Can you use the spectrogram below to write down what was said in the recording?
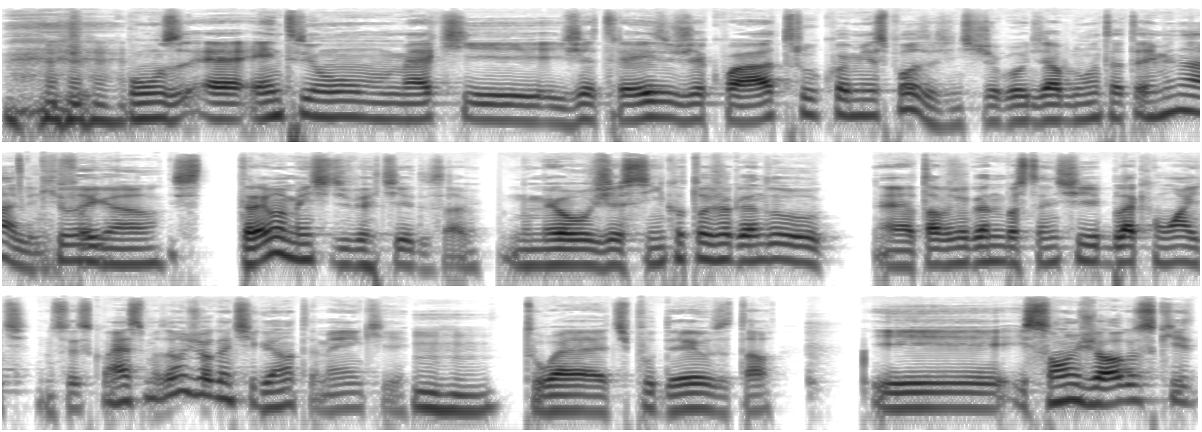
é, entre um Mac G3 e o G4 com a minha esposa. A gente jogou o Diablo 1 até terminar ali. Que Foi legal. Extremamente divertido, sabe? No meu G5 eu tô jogando. É, eu tava jogando bastante Black and White. Não sei se conhece, mas é um jogo antigão também, que uhum. tu é tipo Deus e tal. E, e são jogos que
